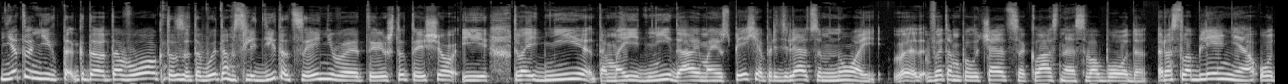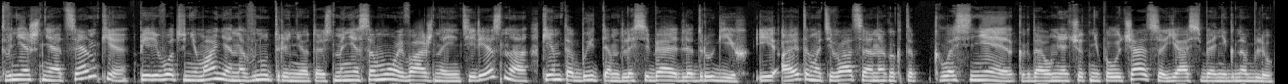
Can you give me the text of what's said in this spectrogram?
Нету ни того, кто за тобой там следит, оценивает и что-то еще. И твои дни, там мои дни, да, и мои успехи определяются мной. В этом получается классная свобода. Расслабление от внешней оценки, перевод внимания на внутреннюю. То есть мне самой важно и интересно кем-то быть там для себя и для других. И, а эта мотивация, она как-то класснее, когда у меня что-то не получается, я себя не гноблю,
